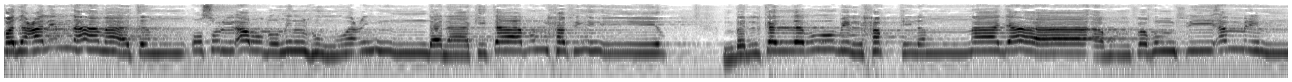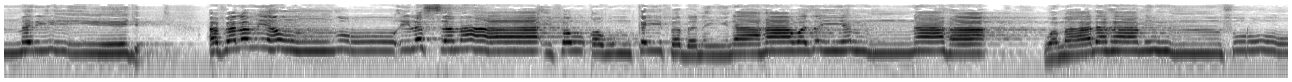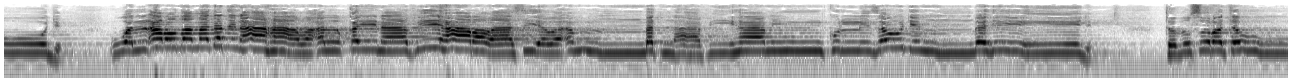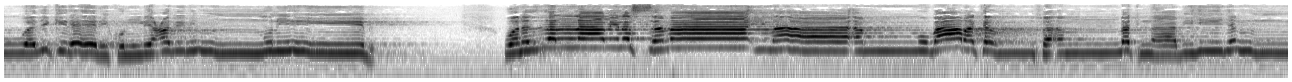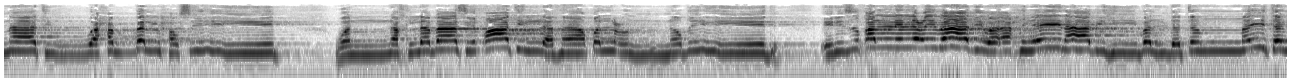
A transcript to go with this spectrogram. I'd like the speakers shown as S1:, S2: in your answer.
S1: قد علمنا ما تنقص الأرض منهم وعندنا كتاب حفيظ. بل كذبوا بالحق لما جاءهم فهم في أمر مريج. أفلم ينظروا إلى السماء فوقهم كيف بنيناها وزيناها وما لها من فروج. والأرض مددناها وألقينا فيها رواسي وأنبتنا فيها من كل زوج بهيج تبصرة وذكر لكل عبد منيب. ونزلنا من السماء ماء مباركا فأنبتنا به جنات وحب الحصيد. والنخل باسقات لها طلع نضيد. رزقا للعباد وأحيينا به بلدة ميتا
